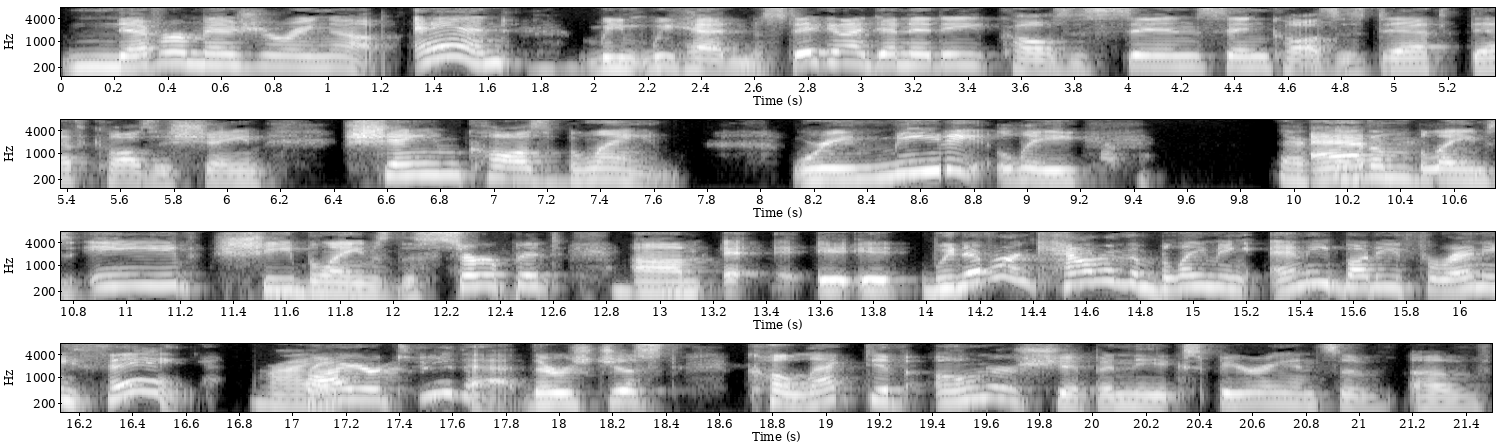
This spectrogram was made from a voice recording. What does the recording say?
never measuring up. And I mean, we had mistaken identity causes sin sin causes death death causes shame shame caused blame. We're immediately They're Adam blames Eve. She blames the serpent. Mm-hmm. Um, it, it, it- we never encounter them blaming anybody for anything right prior to that. There's just collective ownership in the experience of of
